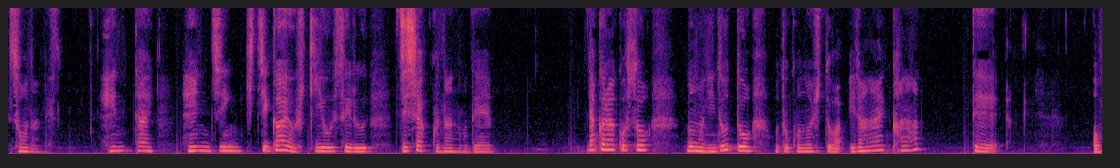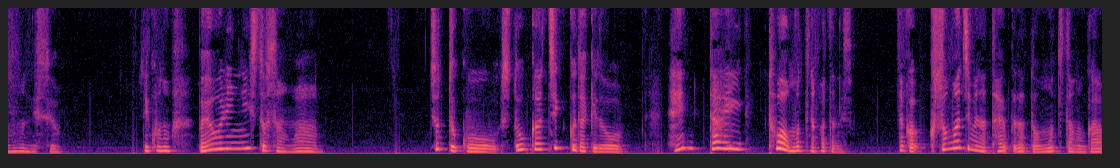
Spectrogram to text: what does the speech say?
そうなんです。変態変人気違いを引き寄せる磁石なのでだからこそもう二度と男の人はいらないかなって思うんですよ。でこのバイオリニストさんはちょっとこうストーカーチックだけど変態とは思ってなかったんです。なんかクソ真面目なタイプだと思ってたのが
